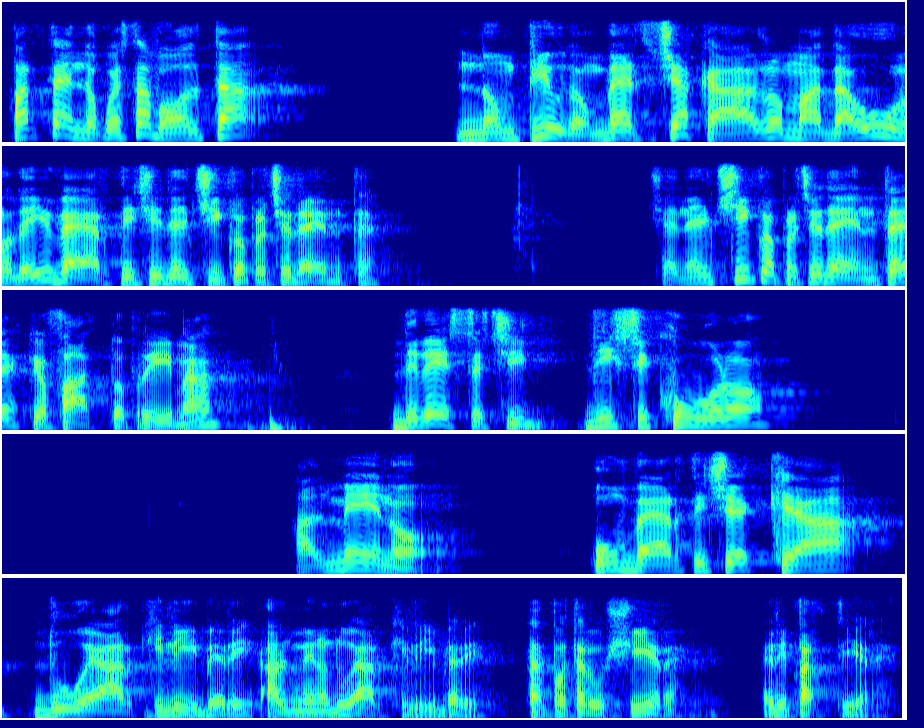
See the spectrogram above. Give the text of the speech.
partendo questa volta non più da un vertice a caso, ma da uno dei vertici del ciclo precedente. Cioè nel ciclo precedente che ho fatto prima, deve esserci di sicuro almeno un vertice che ha due archi liberi, almeno due archi liberi, per poter uscire e ripartire.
